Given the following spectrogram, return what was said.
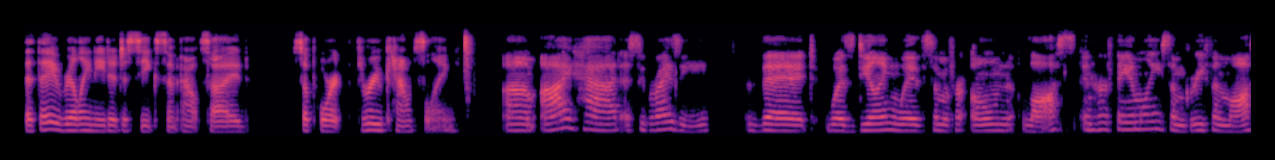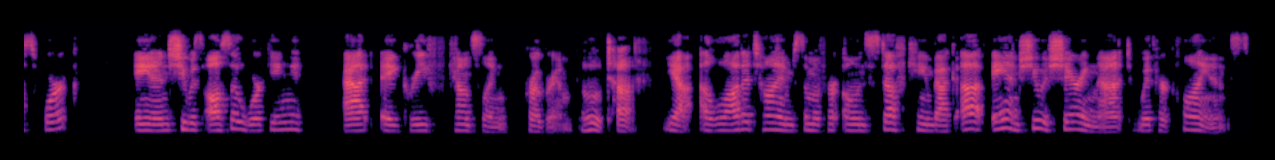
that they really needed to seek some outside support through counseling? Um, I had a supervisee that was dealing with some of her own loss in her family, some grief and loss work, and she was also working at a grief counseling program. Oh, tough. Yeah, a lot of times some of her own stuff came back up and she was sharing that with her clients.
